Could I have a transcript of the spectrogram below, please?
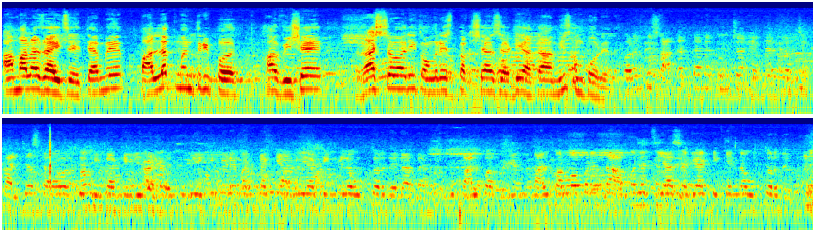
आम्हाला जायचं आहे त्यामुळे पालकमंत्रीपद हा विषय राष्ट्रवादी काँग्रेस पक्षासाठी आता आम्ही संपवलेला आहे. परंतु सातत्याने तुमच्या नेत्यांवरची खालच्या स्तरावरती टीका केली जाते. तुम्ही एकीकडे म्हणता की आम्ही या टीकेला उत्तर देणार नाही. परंतु काल काल परवापर्यंत आपणच या सगळ्या टीकेंना उत्तर देतो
